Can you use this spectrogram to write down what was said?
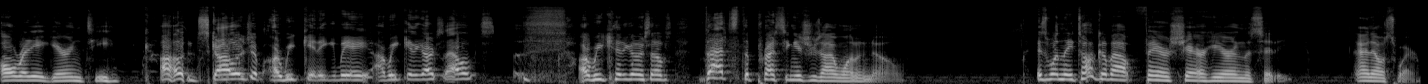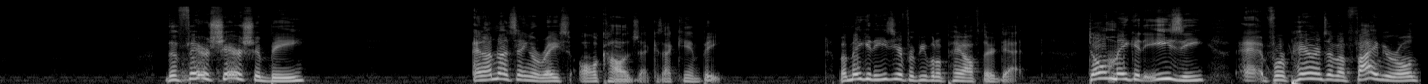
already a guaranteed college scholarship. Are we kidding me? Are we kidding ourselves? Are we kidding ourselves? That's the pressing issues I want to know. Is when they talk about fair share here in the city and elsewhere. The fair share should be, and I'm not saying erase all college debt because that can't be, but make it easier for people to pay off their debt. Don't make it easy uh, for parents of a five year old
